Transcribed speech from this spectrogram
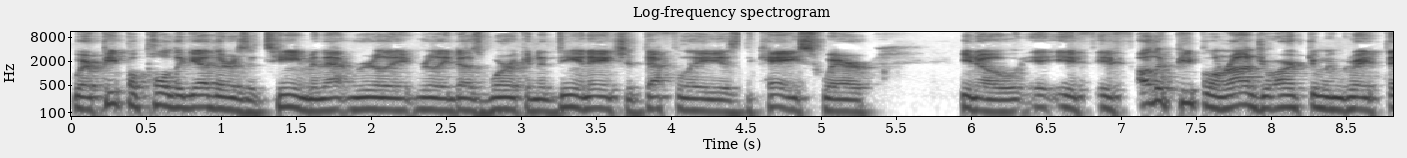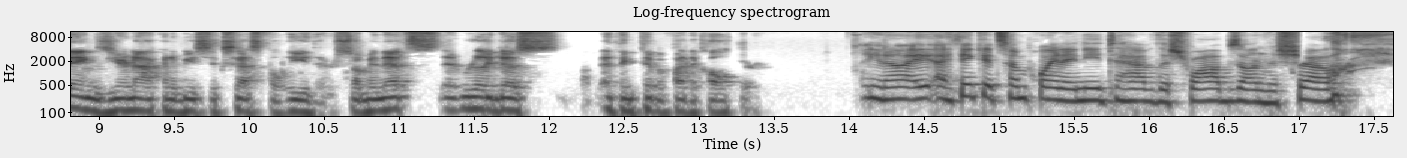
where people pull together as a team, and that really, really does work. And at D&H, it definitely is the case where you know, if, if other people around you aren't doing great things, you're not going to be successful either. So, I mean, that's, it really does, I think, typify the culture. You know, I, I think at some point I need to have the Schwabs on the show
